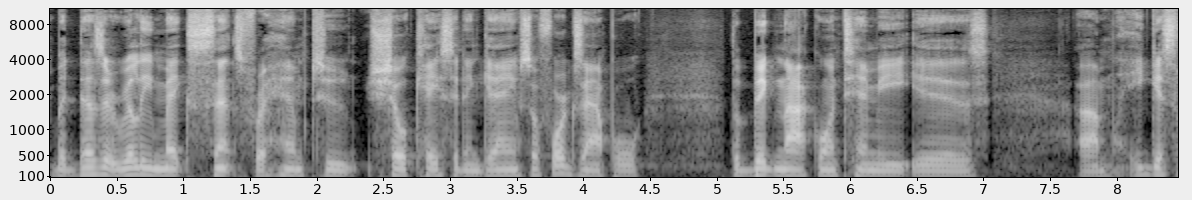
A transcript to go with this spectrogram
But does it really make sense for him to showcase it in games? So, for example, the big knock on Timme is um, he gets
